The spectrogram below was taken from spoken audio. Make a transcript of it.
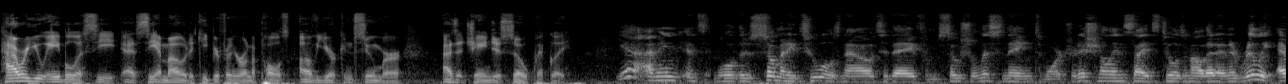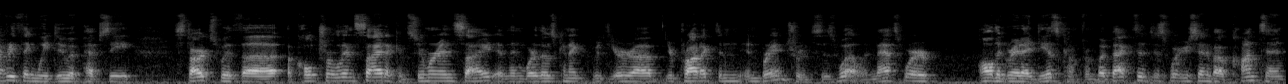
How are you able as, C- as CMO to keep your finger on the pulse of your consumer as it changes so quickly? Yeah, I mean, it's well, there's so many tools now today from social listening to more traditional insights tools and all that. And it really, everything we do at Pepsi starts with uh, a cultural insight, a consumer insight, and then where those connect with your uh, your product and, and brand truths as well. And that's where all the great ideas come from. But back to just what you're saying about content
